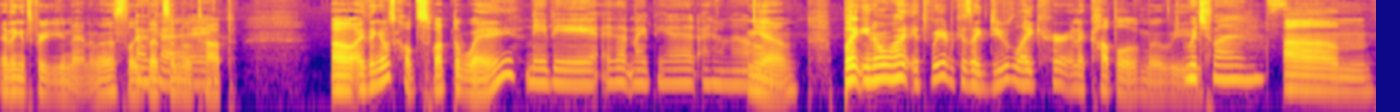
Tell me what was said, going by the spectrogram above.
I think it's pretty unanimous. Like that's in the top Oh, I think it was called Swept Away. Maybe that might be it. I don't know. Yeah. But you know what? It's weird because I do like her in a couple of movies. Which ones? Um,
